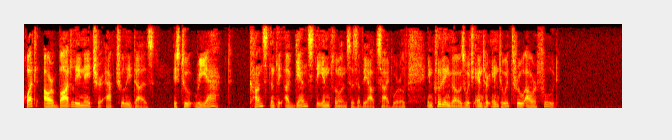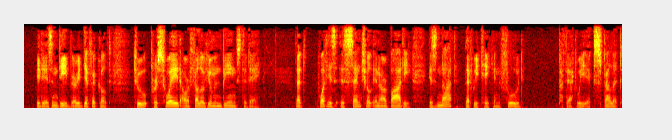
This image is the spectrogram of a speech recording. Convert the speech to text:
What our bodily nature actually does is to react constantly against the influences of the outside world, including those which enter into it through our food. It is indeed very difficult to persuade our fellow human beings today that what is essential in our body is not that we take in food, but that we expel it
